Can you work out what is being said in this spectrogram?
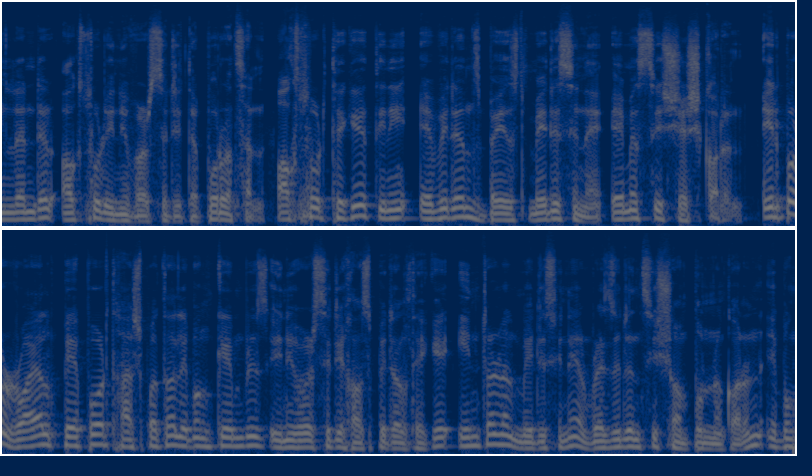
ইংল্যান্ডের অক্সফোর্ড ইউনিভার্সিটিতে পড়েছেন। অক্সফোর্ড থেকে তিনি এভিডেন্স বেসড মেডিসিনে এমএসসি শেষ করেন। এরপর রয়্যাল পেপোর্থ হাসপাতাল এবং কেমব্রিজ ইউনিভার্সিটি হসপিটাল থেকে ইন্টারনাল মেডিসিনে রেজিডেন্সি সম্পন্ন করেন এবং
